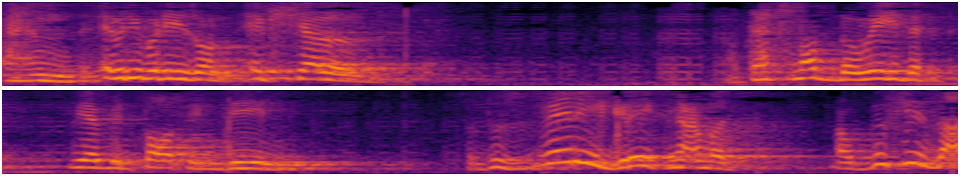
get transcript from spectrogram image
And everybody is on eggshells. That's not the way that we have been taught in deen. So this is very great ni'mat. Now this is the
